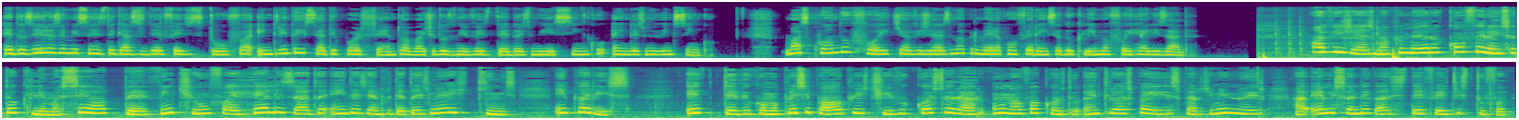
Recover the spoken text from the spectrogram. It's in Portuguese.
Reduzir as emissões de gases de efeito estufa em 37% abaixo dos níveis de 2005 em 2025. Mas quando foi que a 21ª Conferência do Clima foi realizada? A 21ª Conferência do Clima COP21 foi realizada em dezembro de 2015 em Paris e teve como principal objetivo costurar um novo acordo entre os países para diminuir a emissão de gases de efeito estufa,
